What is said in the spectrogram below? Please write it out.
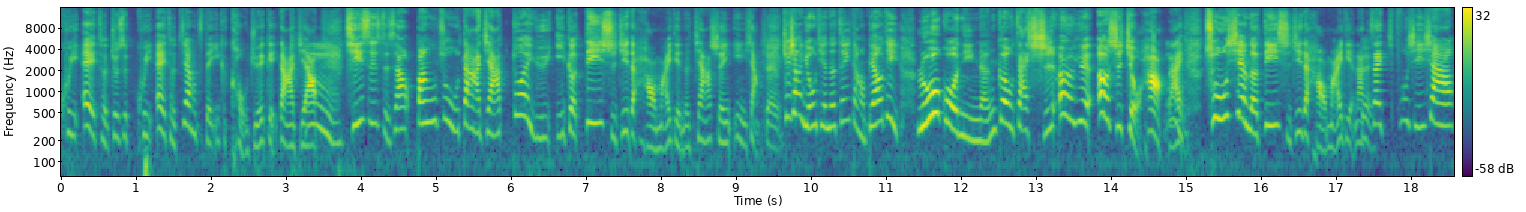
？Create 就是 Create 这样子的一个口诀给大家，嗯，其实只是要帮助大家对于一个第一时机的好买点的加深印象。对，就像油田的这一档标的，如果你能够在十二月二十九号来出现了第一时机的好买点，那再复习一下哦，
